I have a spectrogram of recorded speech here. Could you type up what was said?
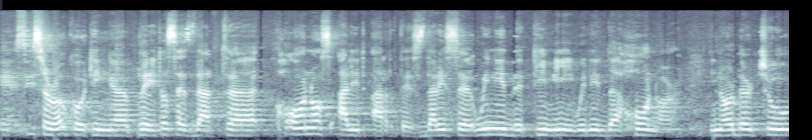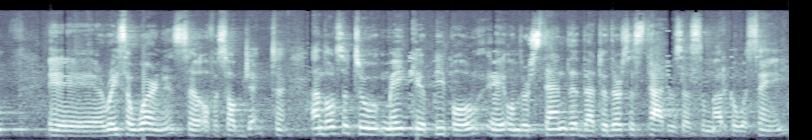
uh, Cicero, quoting uh, Plato, says that uh, honos alit artes. That is, uh, we need the timi, we need the honor in order to raise awareness uh, of a subject uh, and also to make uh, people uh, understand that there's a status, as Marco was saying.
